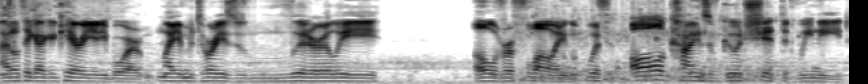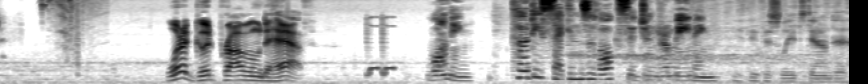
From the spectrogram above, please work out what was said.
I don't think I could carry any more. My inventory is literally overflowing with all kinds of good shit that we need. What a good problem to have. Warning. 30 seconds of oxygen remaining. You think this leads down to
